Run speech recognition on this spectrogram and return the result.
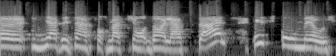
euh, il y a des informations dans la salle et ce qu'on met aussi,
